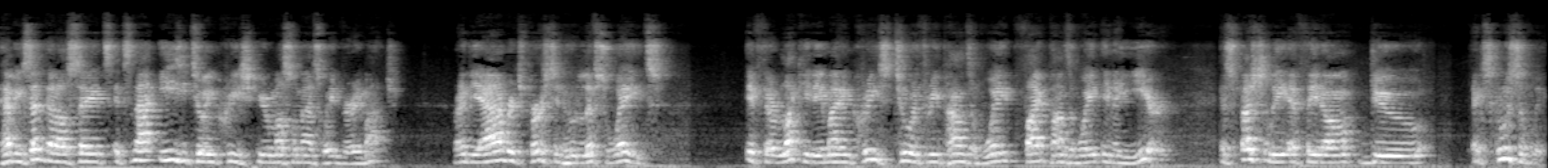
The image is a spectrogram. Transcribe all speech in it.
having said that, I'll say it's, it's not easy to increase your muscle mass weight very much. Right? The average person who lifts weights, if they're lucky, they might increase two or three pounds of weight, five pounds of weight in a year, especially if they don't do exclusively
